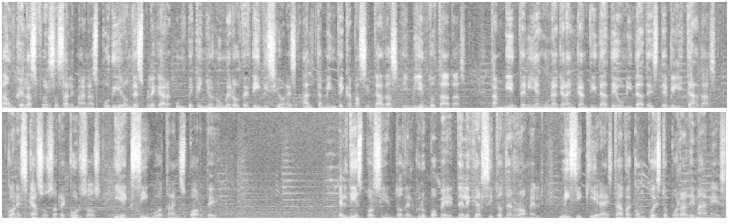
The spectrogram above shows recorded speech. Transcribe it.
Aunque las fuerzas alemanas pudieron desplegar un pequeño número de divisiones altamente capacitadas y bien dotadas, también tenían una gran cantidad de unidades debilitadas, con escasos recursos y exiguo transporte. El 10% del Grupo B del ejército de Rommel ni siquiera estaba compuesto por alemanes.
